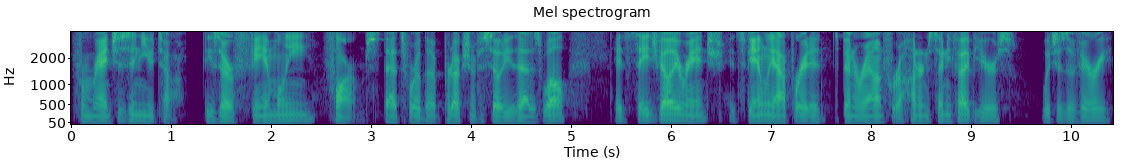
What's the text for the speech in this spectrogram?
from ranches in Utah. These are family farms. That's where the production facility is at as well. It's Sage Valley Ranch. It's family operated. It's been around for 175 years, which is a very,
